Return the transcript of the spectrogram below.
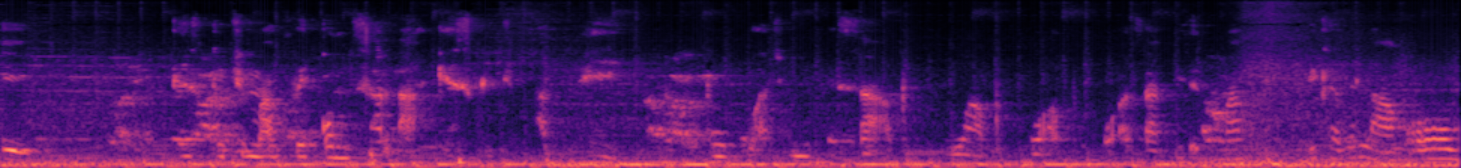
crié. Qu'est-ce que tu m'as fait comme ça là? Qu'est-ce que Pourquoi tu me fais ça? Pourquoi Pourquoi Pourquoi? Ma fille qui avait la robe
